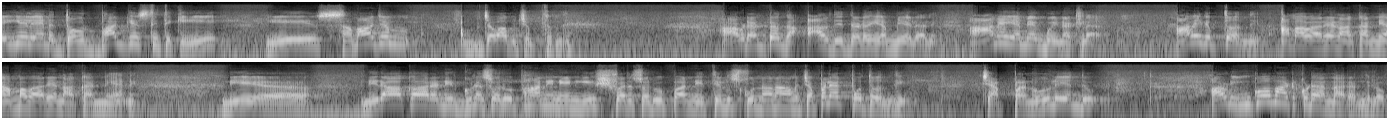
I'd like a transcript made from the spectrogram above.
చెయ్యలేని దౌర్భాగ్య స్థితికి ఏ సమాజం జవాబు చెప్తుంది? ఆవిడ అంటుంది ఆలు దిద్దడం ఎంఏలు అని. ఆమె ఎంఏకి పోయినట్లే. ఆమె చెప్తోంది అమ్మవారే నాకు అన్ని అమ్మవారే నాకు కన్య అని. నీ నిరాకార నిర్గుణ స్వరూపాన్ని నేను ఈశ్వర స్వరూపాన్ని తెలుసుకున్నాను? ఆమె చెప్పలేకపోతుంది. చెప్పను లేదు. ఆవిడ ఇంకో మాట కూడా అన్నారు అందులో.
